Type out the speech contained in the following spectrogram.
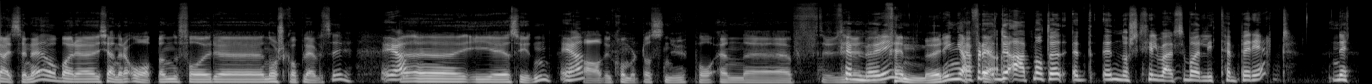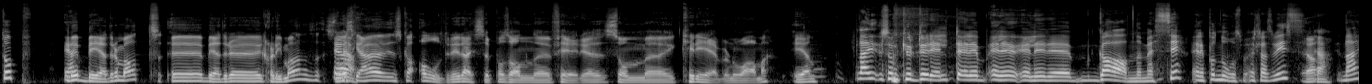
reiser ned og bare kjenner deg åpen for uh, norske opplevelser Ja. eh, i Syden. Ja. du kommer til å snu på en f- Femøring? Femøring, ja. Ja, for det, du er på en måte et, en norsk tilværelse bare litt temperert. Nettopp. Ja. Med bedre mat, eh, bedre klima. Så Ja. skal jeg skal aldri reise på sånn eh, ferie som eh, krever noe av meg igjen. Nei, Som kulturelt eller, eller, eller ganemessig, eller på noe slags vis. Ja. Nei,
